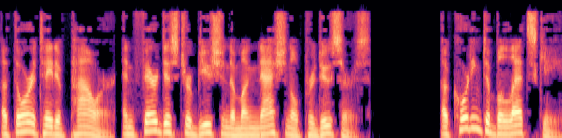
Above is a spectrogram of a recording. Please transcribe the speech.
authoritative power, and fair distribution among national producers. According to Beletsky,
